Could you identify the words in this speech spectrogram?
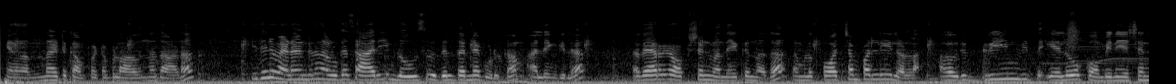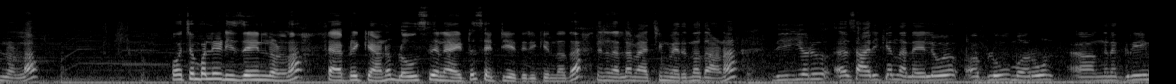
ഇങ്ങനെ നന്നായിട്ട് കംഫർട്ടബിൾ ആവുന്നതാണ്. ഇതിന് വേണമെങ്കിൽ നമുക്ക് സാരിയും ബ്ലൗസും ഇതിൽ തന്നെ കൊടുക്കാം. അല്ലെങ്കിൽ വേറൊരു ഓപ്ഷൻ വന്നേക്കുന്നത് നമ്മൾ പോച്ചമ്പള്ളിയിലുള്ള ആ ഒരു ഗ്രീൻ വിത്ത് യെല്ലോ കോമ്പിനേഷനിലുള്ള പോച്ചമ്പള്ളി ഡിസൈനിലുള്ള ഫാബ്രിക്കാണ് ബ്ലൗസിനായിട്ട് സെറ്റ് ചെയ്തിരിക്കുന്നത്. ഇതിന് നല്ല മാച്ചിങ് വരുന്നതാണ്. ഈ ഒരു സാരിക്ക് നല്ല യെല്ലോ ബ്ലൂ മെറൂൺ അങ്ങനെ ഗ്രീൻ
